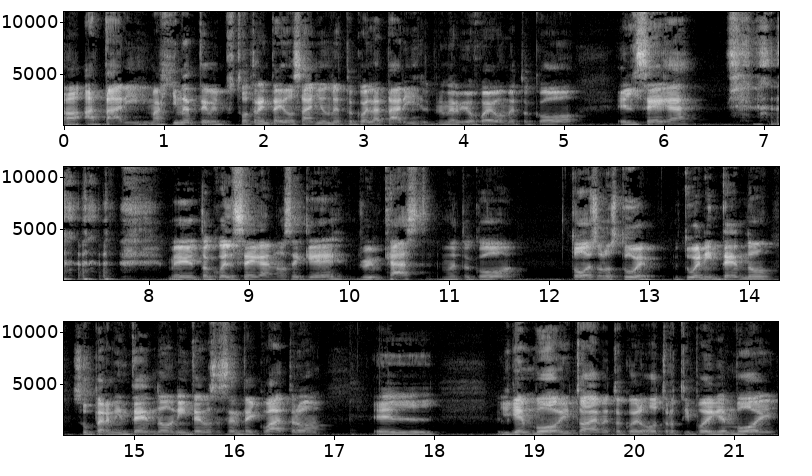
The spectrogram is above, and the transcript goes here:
Atari, imagínate, güey, pues todo 32 años me tocó el Atari, el primer videojuego, me tocó el Sega, me tocó el Sega no sé qué, Dreamcast, me tocó, todo eso los tuve. Tuve Nintendo, Super Nintendo, Nintendo 64, el, el Game Boy, todavía me tocó el otro tipo de Game Boy.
